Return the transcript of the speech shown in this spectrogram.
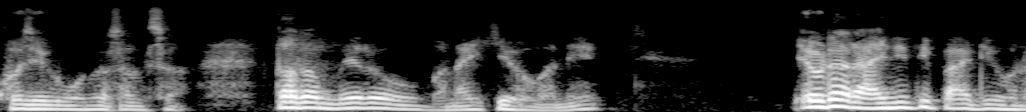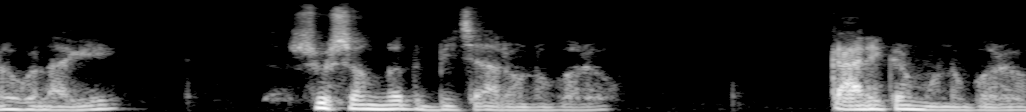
खोजेको हुनसक्छ। तर मेरो भनाइ के हो भने एउटा राजनीति पार्टी हुनको लागि सुसङ्गत विचार हुनु पऱ्यो कार्यक्रम हुनु पऱ्यो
